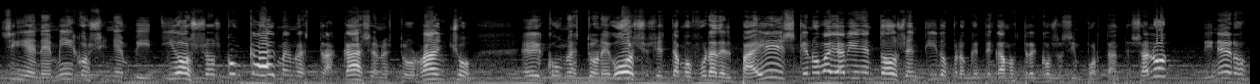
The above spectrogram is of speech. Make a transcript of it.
sin enemigos, sin envidiosos, con calma en nuestra casa, en nuestro rancho, eh, con nuestro negocio, si estamos fuera del país, que nos vaya bien en todo sentido, pero que tengamos tres cosas importantes. Salud, dinero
